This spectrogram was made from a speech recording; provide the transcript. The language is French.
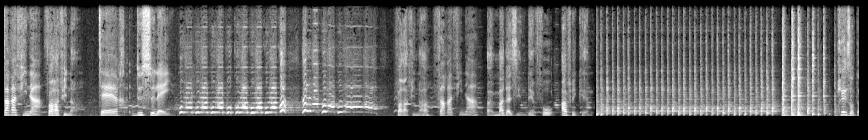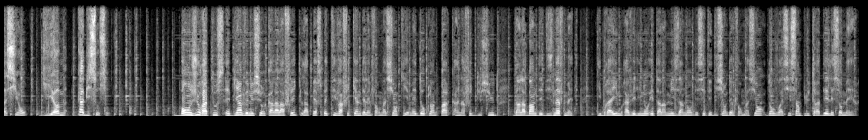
Farafina. Farafina. Terre de soleil. Farafina. Farafina. Un magazine d'infos africaine. Présentation Guillaume Cabissoso. Bonjour à tous et bienvenue sur Canal Afrique, la perspective africaine de l'information qui émet d'Auckland Park en Afrique du Sud dans la bande de 19 mètres. Ibrahim Ravelino est à la mise en nom de cette édition d'information dont voici sans plus tarder les sommaires.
